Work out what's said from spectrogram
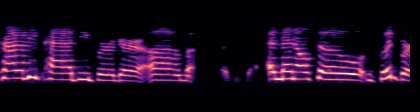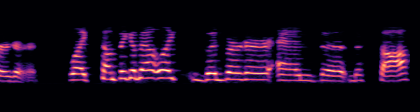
Krabby Patty burger. Um, and then also Good Burger. Like something about like Good Burger and the the sauce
